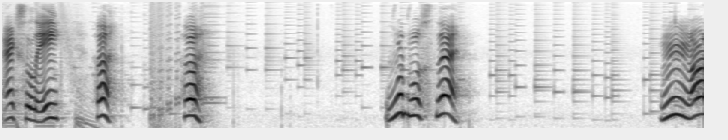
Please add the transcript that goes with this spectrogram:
Actually. Huh. Huh. What was that? Hmm, oh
